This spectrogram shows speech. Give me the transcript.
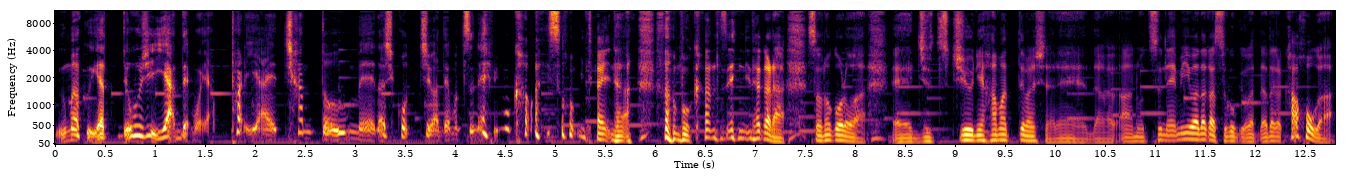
うまくやってほしい。いや、でもやっぱりあえちゃんと運命だし、こっちはでも常見もかわいそうみたいな。もう完全にだから、その頃は、えー、術中にはまってましたね。だから、あの、常見はだからすごく良かった。だから、カホが、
